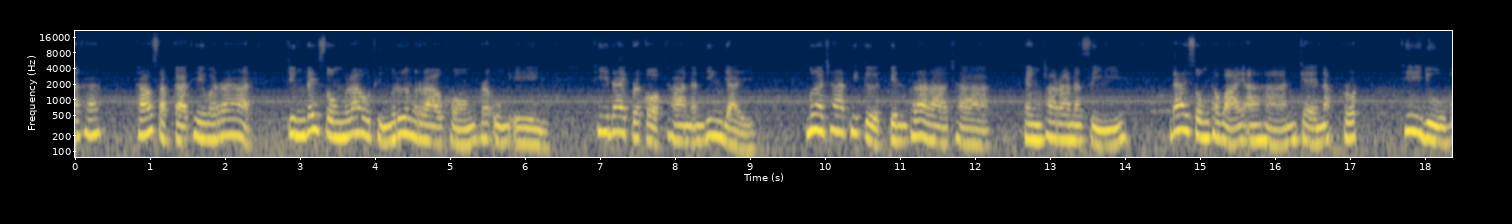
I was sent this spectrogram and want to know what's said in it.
นะคะเท้าวสักกะเทวราชจึงได้ทรงเล่าถึงเรื่องราวของพระองค์เอง ที่ได้ประกอบทานอันยิ่งใหญ่ เมื่อชาติที่เกิดเป็นพระราชา แห่งพาราณสี ได้ทรงถวายอาหารแก่นักพรตที่อยู่บ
